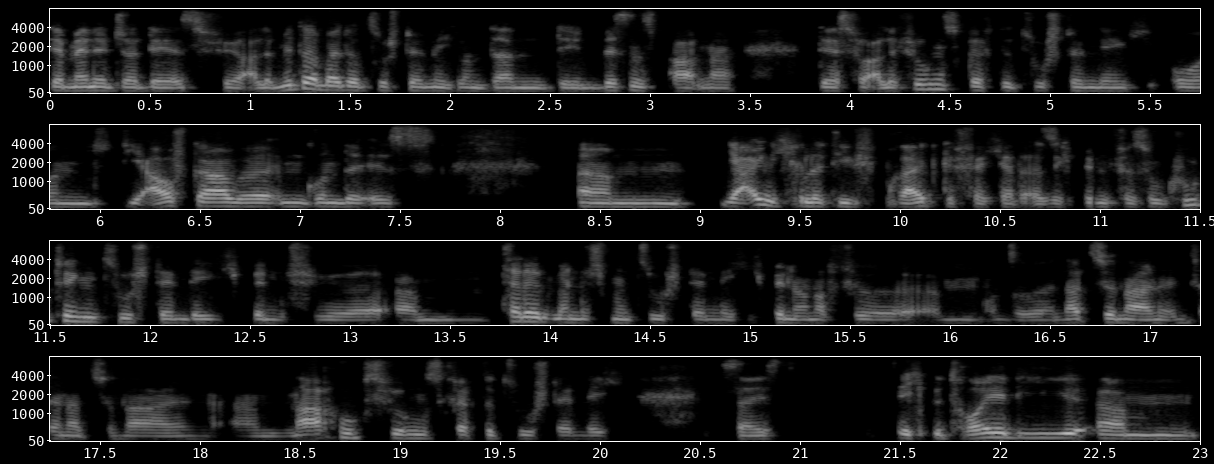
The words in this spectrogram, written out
der Manager, der ist für alle Mitarbeiter zuständig und dann den Businesspartner, der ist für alle Führungskräfte zuständig. Und die Aufgabe im Grunde ist, ähm, ja, eigentlich relativ breit gefächert. Also ich bin fürs Recruiting zuständig, ich bin für ähm, Talentmanagement zuständig, ich bin auch noch für ähm, unsere nationalen und internationalen ähm, Nachwuchsführungskräfte zuständig. Das heißt, ich betreue die, ähm,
